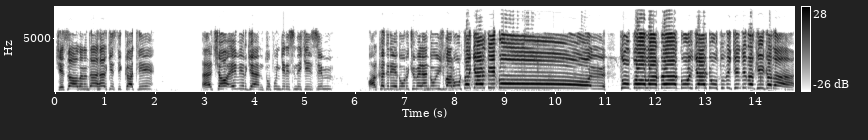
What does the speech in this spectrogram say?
Ceza alanında herkes dikkatli. Erçağ Evirgen topun gerisindeki isim. Arka direğe doğru kümelendi oyuncular. Orta geldi. Gol! Top ağlarda. Gol geldi 32. dakikada.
